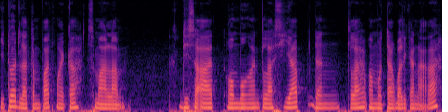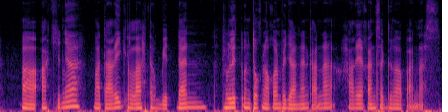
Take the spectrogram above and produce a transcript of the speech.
itu adalah tempat mereka semalam. Di saat rombongan telah siap dan telah memutar balikan arah, uh, akhirnya matahari telah terbit dan sulit untuk melakukan perjalanan karena hari akan segera panas.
